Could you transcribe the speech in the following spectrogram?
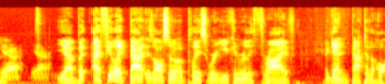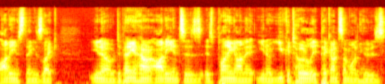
Yeah, yeah, yeah, but I feel like that is also a place where you can really thrive. Again, back to the whole audience thing is like, you know, depending on how an audience is is playing on it, you know, you could totally pick on someone who's,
